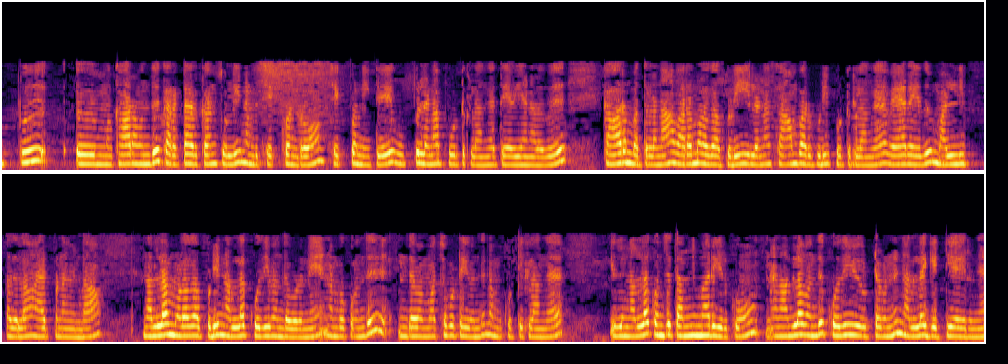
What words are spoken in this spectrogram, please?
உப்பு காரம் வந்து கரெக்டாக இருக்கான்னு சொல்லி நம்ம செக் பண்ணுறோம் செக் பண்ணிவிட்டு உப்பு இல்லைன்னா போட்டுக்கலாங்க தேவையான அளவு. காரம் பத்தலைன்னா வரமிளகா பொடி இல்லைன்னா சாம்பார் பொடி போட்டுக்கலாங்க. வேறு எதுவும் மல்லி அதெல்லாம் ஆட் பண்ண வேண்டாம். நல்லா மிளகா பொடி நல்லா கொதி வந்த உடனே நமக்கு வந்து இந்த மொச்சக்கொட்டையை வந்து நம்ம கொட்டிக்கலாங்க. இது நல்லா கொஞ்சம் தண்ணி மாதிரி இருக்கும். நல்லா வந்து கொதி விட்ட உடனே நல்லா கெட்டியாயிருங்க.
